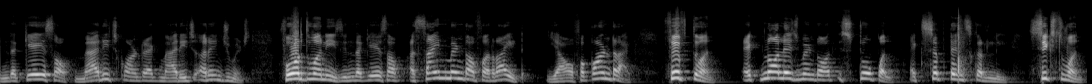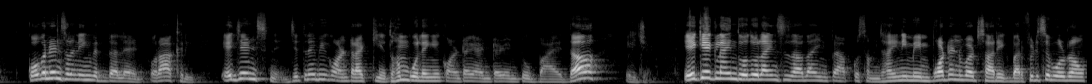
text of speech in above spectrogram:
in the case of marriage contract, marriage arrangements. Fourth one is in the case of assignment of a right या of a contract. Fifth one, acknowledgement और स्टोपल, एक्सेप्टेंस कर ली। Six one covenants running with the land और आखिरी एजेंट्स ने जितने भी कॉन्ट्रैक्ट किए तो हम बोलेंगे contract enter into by the agent एक एक लाइन दो दो लाइन से ज़्यादा इन पे आपको समझाई नहीं। मैं इंपॉर्टेंट वर्ड सारे एक बार फिर से बोल रहा हूँ।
